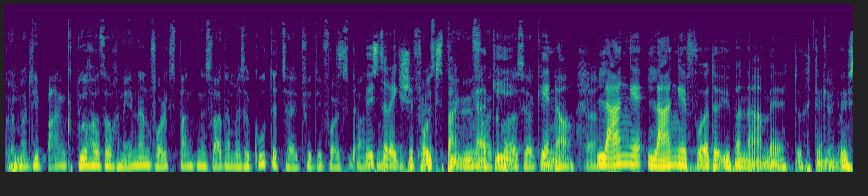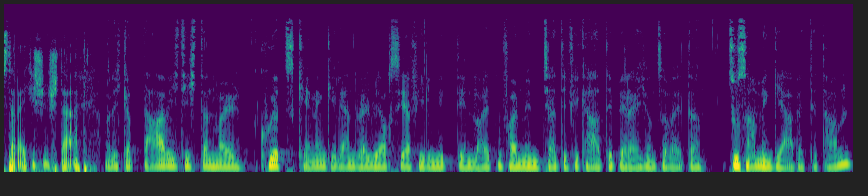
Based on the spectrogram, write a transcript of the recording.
Können wir die Bank durchaus auch nennen, Volksbanken, es war damals eine gute Zeit für die Volksbanken. Österreichische Volksbanken AG, ja genau. genau. Lange, lange vor der Übernahme durch den genau. österreichischen Staat. Und ich glaube, da habe ich dich dann mal kurz kennengelernt, weil wir auch sehr viel mit den Leuten, vor allem im Zertifikatebereich und so weiter, zusammengearbeitet haben.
